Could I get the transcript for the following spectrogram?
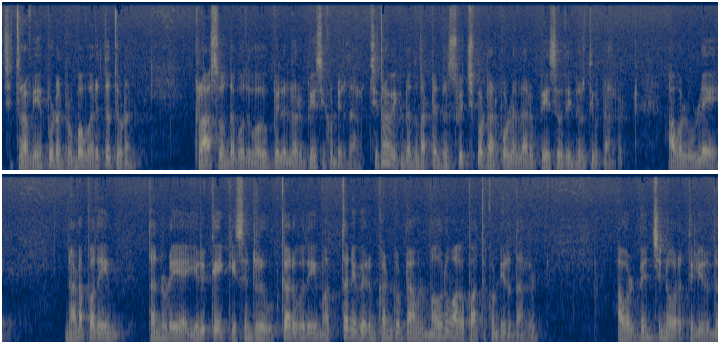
சித்ரா வியப்புடன் ரொம்ப வருத்தத்துடன் கிளாஸ் வந்தபோது வகுப்பில் எல்லாரும் பேசிக் கொண்டிருந்தாள் சித்ராவை கண்டதும் சட்டென்று சுவிட்ச் போட்டார் போல் எல்லாரும் பேசுவதை நிறுத்திவிட்டார்கள். அவள் உள்ளே நடப்பதையும் தன்னுடைய இருக்கைக்கு சென்று உட்காருவதையும் அத்தனை பேரும் கண்கொட்டாமல் மௌனமாக பார்த்து கொண்டிருந்தார்கள். அவள் பெஞ்சின் ஓரத்தில் இருந்த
